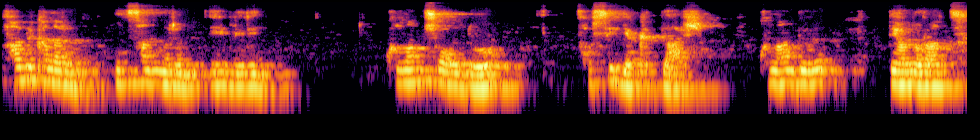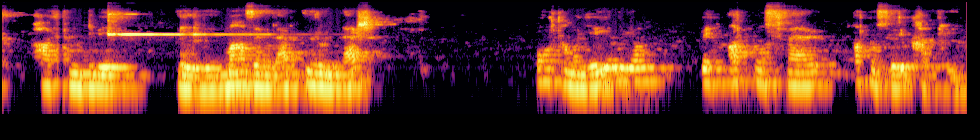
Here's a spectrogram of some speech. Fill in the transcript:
Fabrikaların, insanların, evlerin kullanmış olduğu fosil yakıtlar, kullandığı deodorant, parfüm gibi e, malzemeler, ürünler ortama yayılıyor ve atmosfer atmosferi kaplıyor.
